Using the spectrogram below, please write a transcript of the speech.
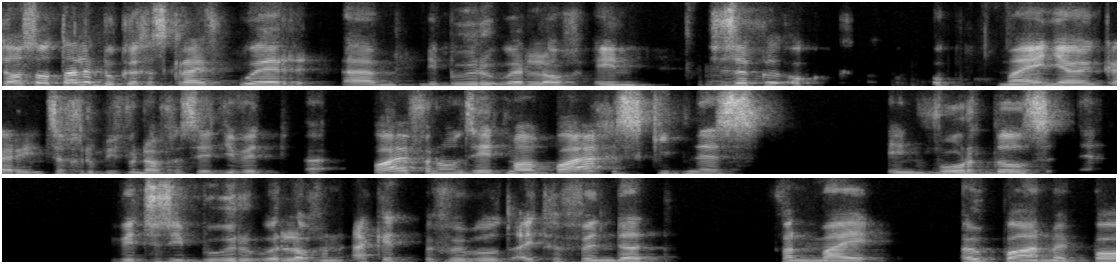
daar's al talle boeke geskryf oor ehm um, die Boereoorlog en soos ek ook op my en jou en Karin se groepie vandag gesê het, jy weet uh, baie van ons het maar baie geskiedenis en wortels in jy weet soos die Boereoorlog en ek het byvoorbeeld uitgevind dat van my oupa en my pa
